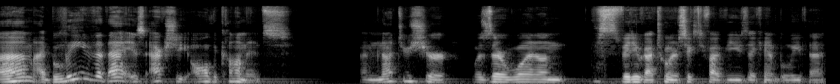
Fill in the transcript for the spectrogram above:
Um, I believe that that is actually all the comments. I'm not too sure. Was there one on this video got 265 views? I can't believe that.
